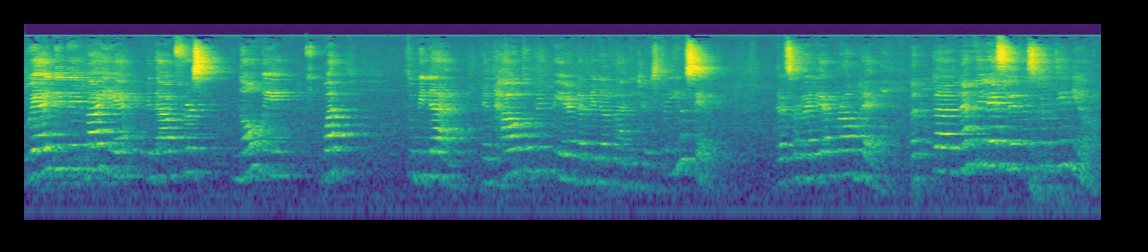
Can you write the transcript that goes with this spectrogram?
Where did they buy it without first knowing what to be done and how to prepare the middle managers to use it? That's already a problem. But uh, nonetheless, let us continue.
